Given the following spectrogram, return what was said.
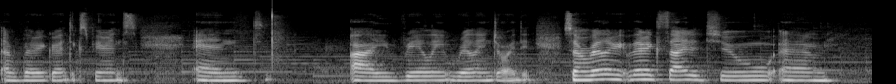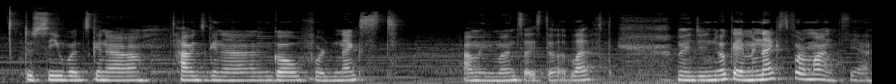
a very great experience. And I really, really enjoyed it. So I'm really, very excited to um, to see what's gonna, how it's gonna go for the next, how many months I still have left imagine okay my next four months yeah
